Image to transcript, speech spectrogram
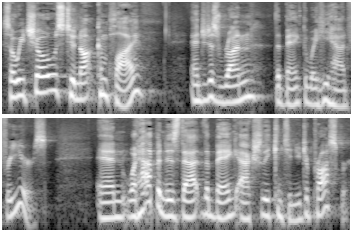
So he chose to not comply and to just run the bank the way he had for years. And what happened is that the bank actually continued to prosper.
